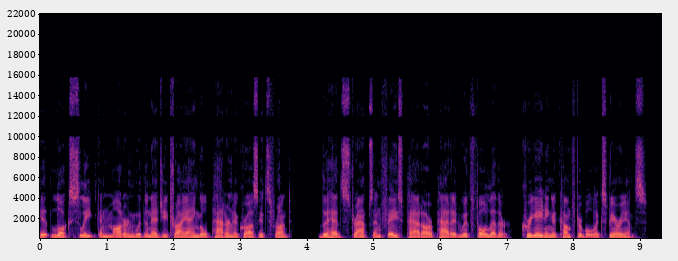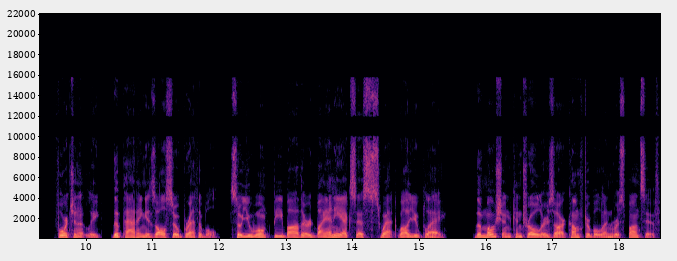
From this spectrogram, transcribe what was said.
It looks sleek and modern with an edgy triangle pattern across its front. The head straps and face pad are padded with faux leather, creating a comfortable experience. Fortunately, the padding is also breathable, so you won't be bothered by any excess sweat while you play. The motion controllers are comfortable and responsive,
